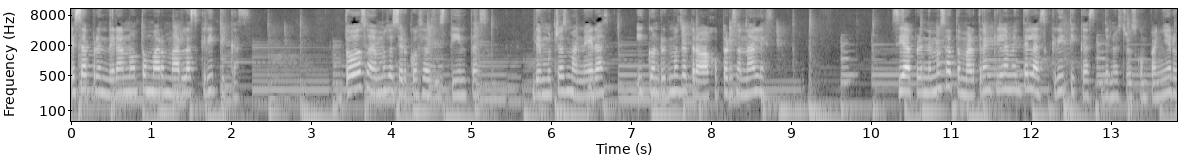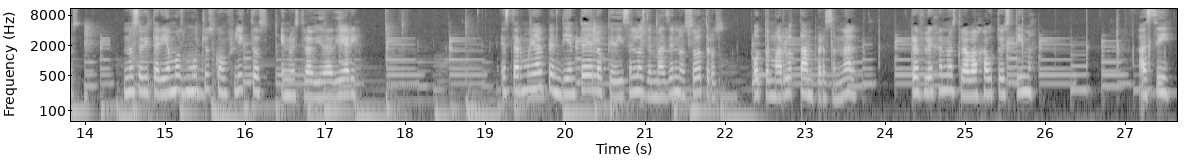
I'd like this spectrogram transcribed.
es aprender a no tomar mal las críticas. Todos sabemos hacer cosas distintas, de muchas maneras y con ritmos de trabajo personales. Si aprendemos a tomar tranquilamente las críticas de nuestros compañeros, nos evitaríamos muchos conflictos en nuestra vida diaria. Estar muy al pendiente de lo que dicen los demás de nosotros o tomarlo tan personal refleja nuestra baja autoestima. Así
